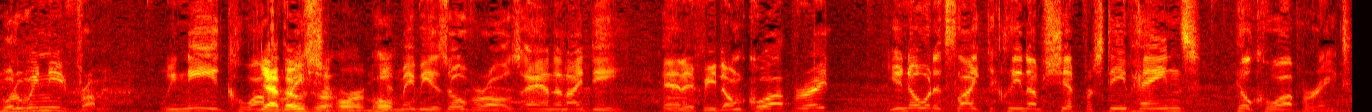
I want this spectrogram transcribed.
What do we need from him? We need cooperation. Yeah, those are horrible. And maybe his overalls and an ID. And if he don't cooperate? You know what it's like to clean up shit for Steve Haynes? He'll cooperate.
